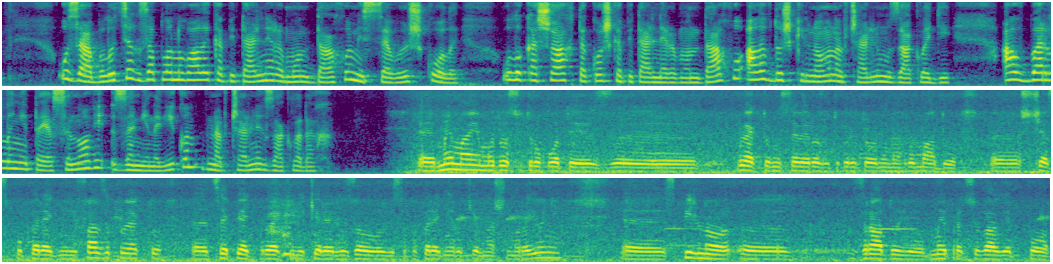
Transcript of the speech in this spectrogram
У Заболоцях запланували капітальний ремонт даху місцевої школи. У Лукашах також капітальний ремонт даху, але в дошкільному навчальному закладі. А в Берлині та Ясинові заміна вікон в навчальних закладах. Е, Ми маємо досвід роботи з е, проєктом місцевий розвиток орієнтований на громаду е, ще з попередньої фази проєкту. Це п'ять проєктів, які реалізовувалися попередні роки в нашому районі. Спільно з радою ми працювали по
